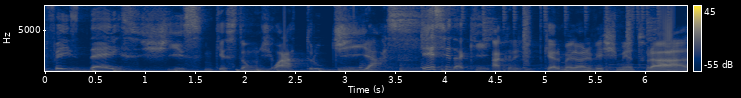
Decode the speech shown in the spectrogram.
fez 10x em questão de 4 dias. Esse daqui, acredito que era o melhor investimento para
